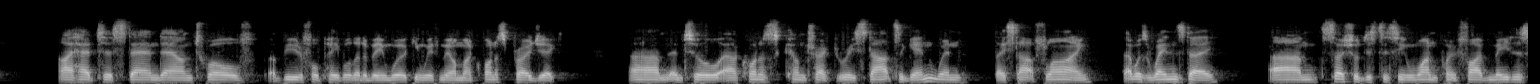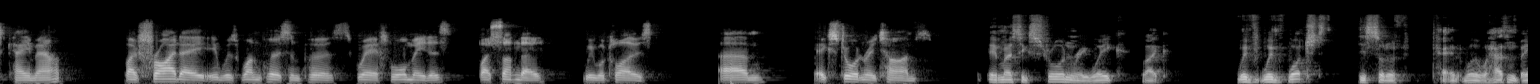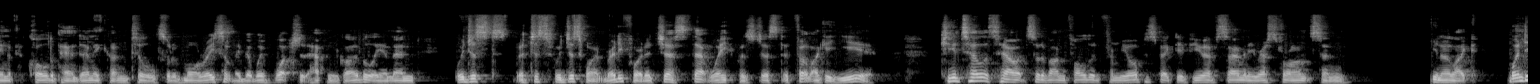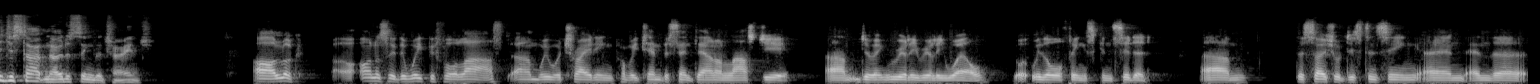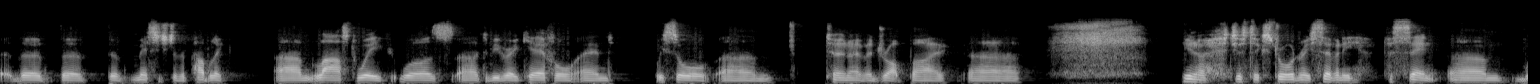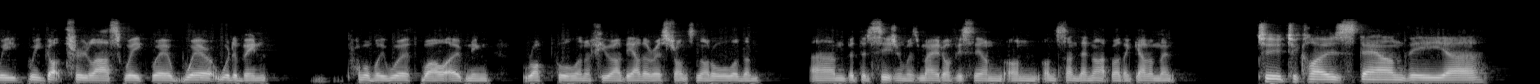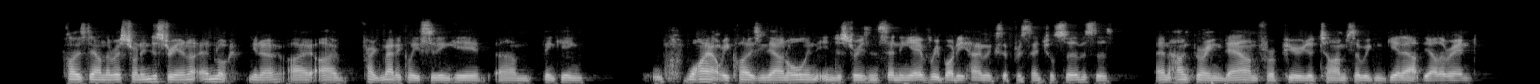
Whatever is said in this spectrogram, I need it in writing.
I had to stand down 12 beautiful people that have been working with me on my Qantas project um, until our Qantas contract restarts again when they start flying. That was Wednesday. Um, social distancing 1.5 meters came out. By Friday, it was one person per square four meters. By Sunday, we were closed. Um, extraordinary times. A most extraordinary week. Like we've we've watched this sort of well, it hasn't been called a pandemic until sort of more recently, but we've watched it happen globally, and then we just it just we just weren't ready for it. It just that week was just it felt like a year. Can you tell us how it sort of unfolded from your perspective? You have so many restaurants, and you know, like when did you start noticing the change? Oh, look, honestly, the week before last, um, we were trading probably ten percent down on last year, um, doing really, really well with all things considered. Um, the social distancing and and the the the, the message to the public um, last week was uh, to be very careful, and we saw um, turnover dropped by, uh, you know, just extraordinary 70%. Um, we, we got through last week where, where it would have been probably worthwhile opening Rockpool and a few of the other restaurants, not all of them. Um, but the decision was made obviously on, on, on Sunday night by the government to, to close down the, uh, close down the restaurant industry. And, and look, you know, I, I'm pragmatically sitting here um, thinking, why aren't we closing down all in industries and sending everybody home except for essential services and hunkering down for a period of time so we can get out the other end,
